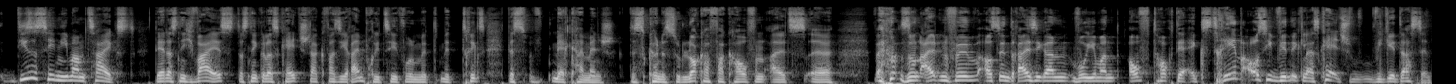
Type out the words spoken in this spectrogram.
diese Szene jemandem zeigst, der das nicht weiß, dass Nicolas Cage da quasi reinprojiziert wurde mit, mit Tricks, das merkt kein Mensch. Das könntest du locker verkaufen als äh, so einen alten Film aus den 30ern, wo jemand auftaucht, der extrem aussieht wie Nicolas Cage. Wie geht das denn?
